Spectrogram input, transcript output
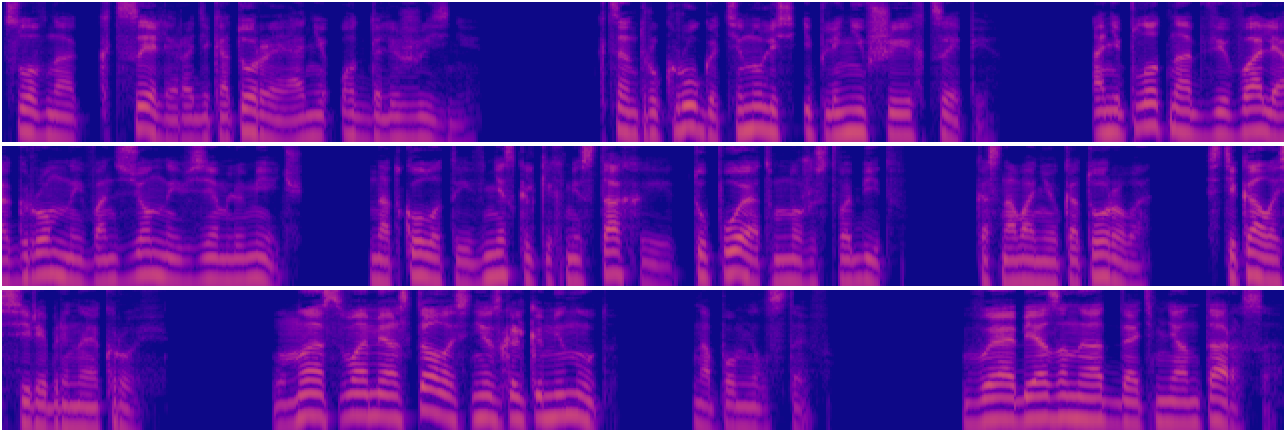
словно к цели, ради которой они отдали жизни. К центру круга тянулись и пленившие их цепи. Они плотно обвивали огромный вонзенный в землю меч, надколотый в нескольких местах и тупой от множества битв, к основанию которого стекалась серебряная кровь. «У нас с вами осталось несколько минут», — напомнил Стеф. «Вы обязаны отдать мне Антараса»,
